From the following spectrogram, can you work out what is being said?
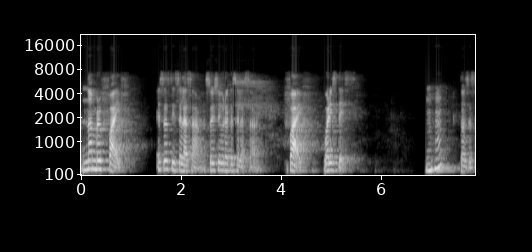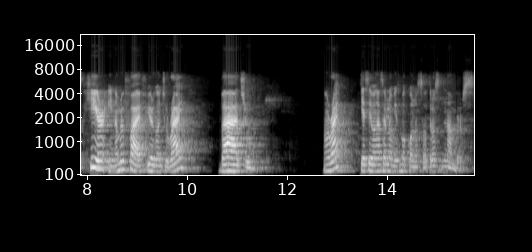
number five. Esas sí se las saben, estoy segura que se las saben. Five. What is this? Entonces, here in number 5, you're going to write bathroom. Alright? Y así van a hacer lo mismo con los otros numbers.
